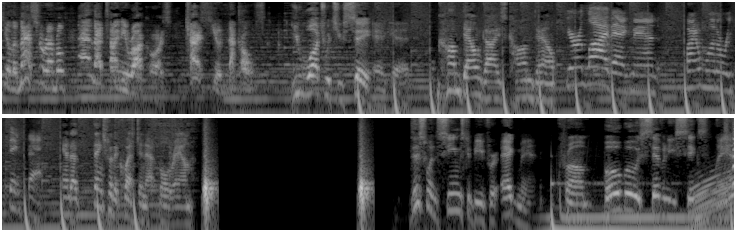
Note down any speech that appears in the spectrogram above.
Steal the Master Emerald and that tiny rock horse. Curse you, Knuckles! You watch what you say, Egghead. Calm down, guys, calm down. You're alive, Eggman. Might want to rethink that. And uh, thanks for the question, at Bull Ram. This one seems to be for Eggman. From Bobo76 Land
